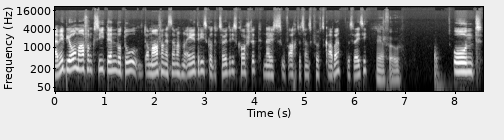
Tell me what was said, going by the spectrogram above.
Ähm, ich war auch am Anfang, gewesen, dann, wo du, am Anfang hat es nämlich noch 31 oder 32 gekostet, dann ist es auf 28,50 runter, das weiß ich. Ja, voll. Und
